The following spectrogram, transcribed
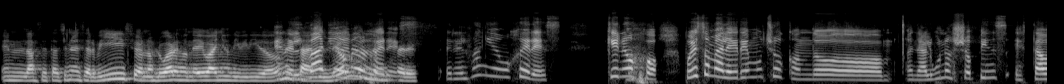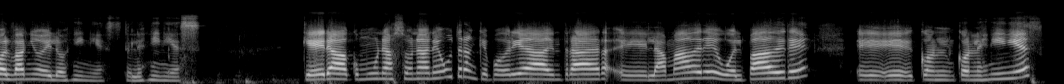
¿En las estaciones de servicio, en los lugares donde hay baños divididos? En el baño de, mujeres. En el baño de mujeres. ¡Qué enojo! Por eso me alegré mucho cuando en algunos shoppings estaba el baño de los niñes, de las niñes que era como una zona neutra en que podría entrar eh, la madre o el padre eh, con, las niñas.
